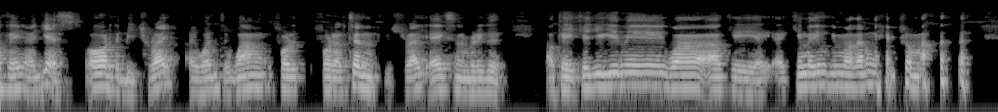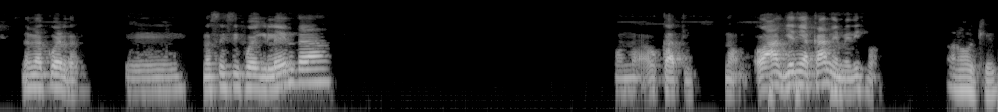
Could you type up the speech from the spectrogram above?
Okay, uh, yes, or the beach, right? I want one for, for alternatives, right? Excellent, very good. Okay, can you give me one, okay, eh, eh, ¿quién me dijo que me iba a dar un ejemplo más? No me acuerdo. Eh, no sé si fue Glenda o, no, o Katy. No, oh, ah, Jenny Akane me dijo. Ah, okay.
